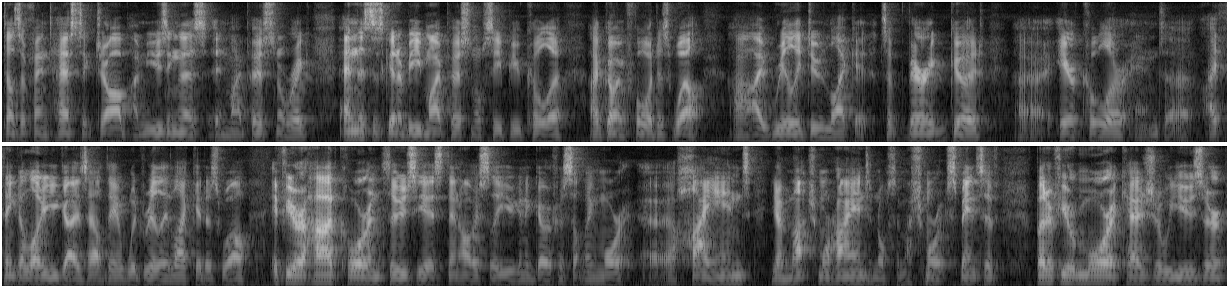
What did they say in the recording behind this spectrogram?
does a fantastic job. I'm using this in my personal rig, and this is going to be my personal CPU cooler uh, going forward as well. Uh, I really do like it. It's a very good uh, air cooler, and uh, I think a lot of you guys out there would really like it as well. If you're a hardcore enthusiast, then obviously you're going to go for something more uh, high end, you know, much more high end and also much more expensive. But if you're more a casual user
